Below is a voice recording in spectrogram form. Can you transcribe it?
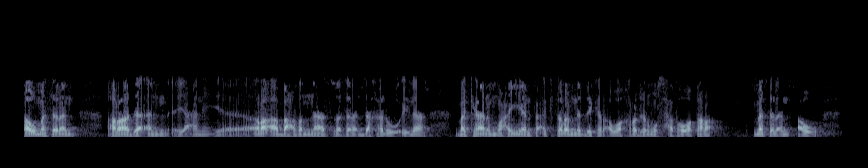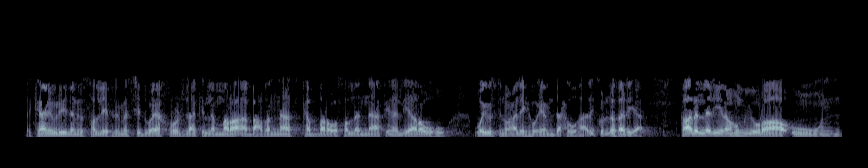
أو مثلا أراد أن يعني رأى بعض الناس مثلا دخلوا إلى مكان معين فأكثر من الذكر أو أخرج المصحف وقرأ مثلا أو كان يريد أن يصلي في المسجد ويخرج لكن لما رأى بعض الناس كبر وصلى النافلة ليروه ويثنوا عليه ويمدحوه هذه كلها رياء. قال الذين هم يراءون.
